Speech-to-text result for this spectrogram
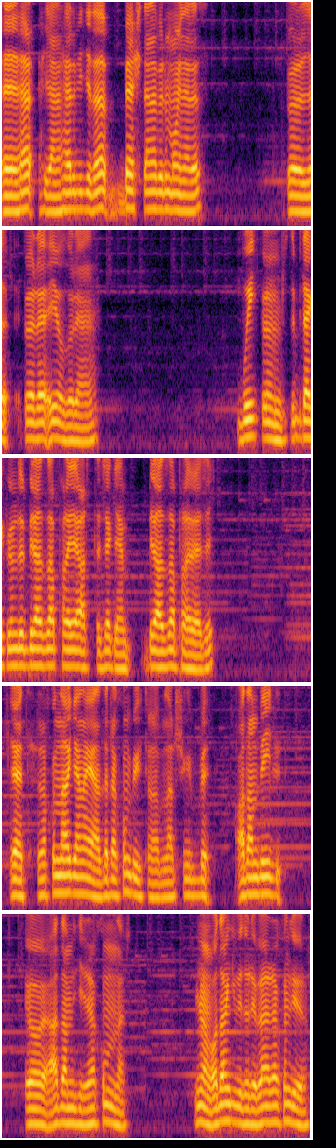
e, her yani her videoda 5 tane bölüm oynarız. Böyle böyle iyi olur yani. Bu ilk bölümümüzdü. Bir dahaki bölümde biraz daha parayı arttıracak yani biraz daha para verecek. Evet, rakunlar gene geldi. Rakun büyük ihtimal bunlar. Çünkü bir adam değil. Yo, adam değil, rakun bunlar. Bilmiyorum, adam gibi duruyor. Ben rakun diyorum.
